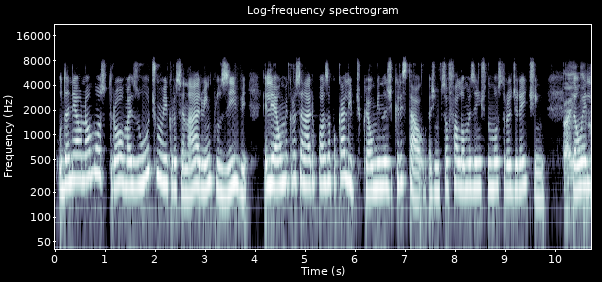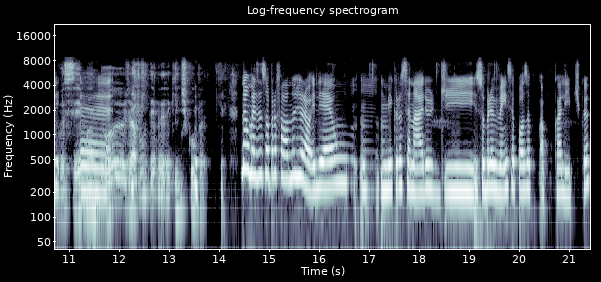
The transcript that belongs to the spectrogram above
O Daniel não mostrou, mas o último microcenário, inclusive, ele é um microcenário pós-apocalíptico, é o Minas de Cristal. A gente só falou, mas a gente não mostrou direitinho. Tá então aí, ele você é... mandou, eu já voltei para ele aqui, desculpa. Não, mas é só para falar no geral. Ele é um, um, um microcenário de sobrevivência pós-apocalíptica,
